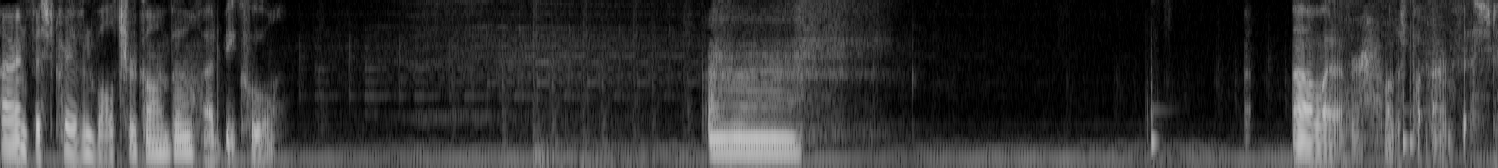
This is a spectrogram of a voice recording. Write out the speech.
Iron Fist Kraven Vulture combo. That'd be cool. Um Oh, whatever. I'll just play Iron Fist.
